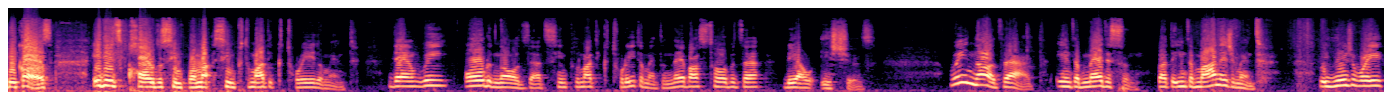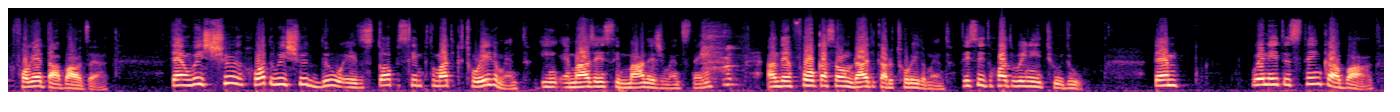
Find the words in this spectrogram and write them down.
because it is called symptoma- symptomatic treatment. Then we all know that symptomatic treatment never solves the real issues. We know that in the medicine, but in the management, we usually forget about that. Then we should, what we should do is stop symptomatic treatment in emergency management thing, and then focus on radical treatment. This is what we need to do. Then we need to think about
